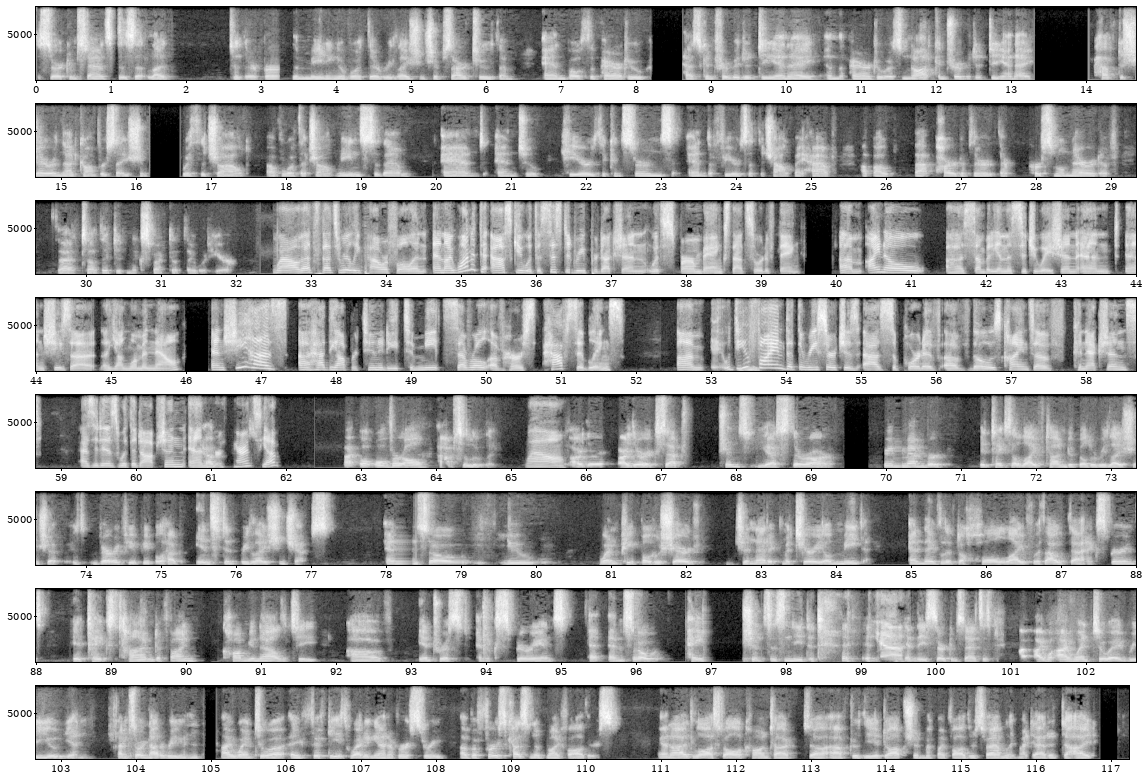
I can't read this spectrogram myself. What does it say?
the circumstances that led to their birth the meaning of what their relationships are to them and both the parent who has contributed DNA and the parent who has not contributed DNA have to share in that conversation with the child of what the child means to them and and to hear the concerns and the fears that the child may have about that part of their their personal narrative that uh, they didn't expect that they would hear. Wow, that's that's really powerful. And and I wanted to ask you with assisted reproduction, with sperm banks, that sort of thing. Um, I know uh, somebody in this situation, and and she's a, a young woman now, and she has uh, had the opportunity to meet several of her half siblings. Um, do you mm-hmm. find that the research is as supportive of those kinds of connections as it is with adoption and birth parents? Yep. Uh, overall, absolutely. Wow. Are there are there exceptions? Yes, there are. Remember, it takes a lifetime to build a relationship. It's, very few people have instant relationships, and so you, when people who share genetic material meet and they've lived a whole life without that experience, it takes time to find communality of interest and experience. And, and so patience is needed yeah. in these circumstances. I, I, I, went to a reunion. I'm sorry, not a reunion. I went to a, a 50th wedding anniversary of a first cousin of my father's. And I'd lost all contact uh, after the adoption with my father's family. My dad had died,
